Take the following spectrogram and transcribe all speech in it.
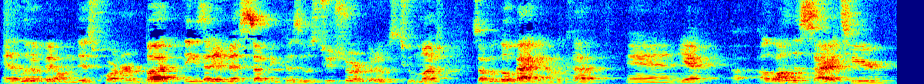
And a little bit on this corner, but things I didn't mess up because it was too short, but it was too much. So I'm gonna go back and I'm gonna cut. And yeah, uh, along the sides here,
